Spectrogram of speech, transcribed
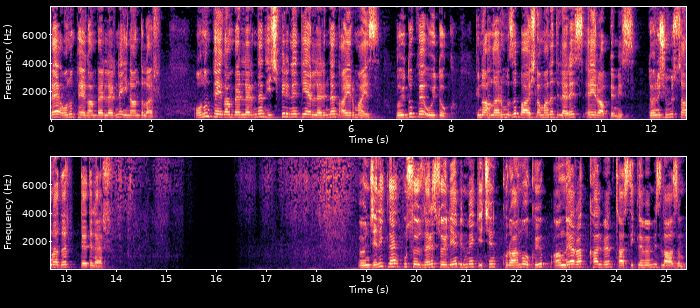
ve onun peygamberlerine inandılar. Onun peygamberlerinden hiçbirini diğerlerinden ayırmayız. Duyduk ve uyduk. Günahlarımızı bağışlamanı dileriz ey Rabbimiz. Dönüşümüz sanadır dediler. Öncelikle bu sözleri söyleyebilmek için Kur'an'ı okuyup anlayarak kalben tasdiklememiz lazım.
